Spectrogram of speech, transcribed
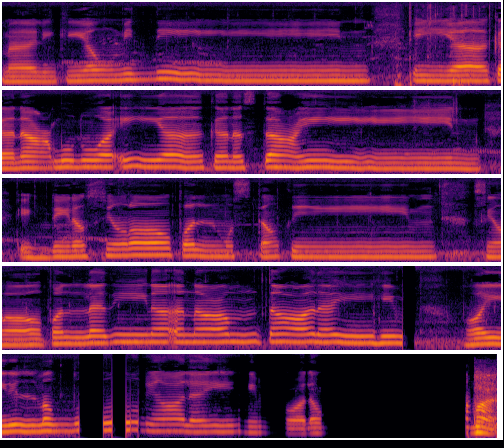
مالك يوم الدين. إياك نعبد وإياك نستعين اهدنا الصراط المستقيم صراط الذين أنعمت عليهم غير المغضوب عليهم ولا আমার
